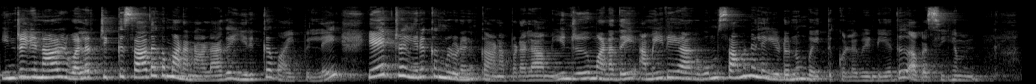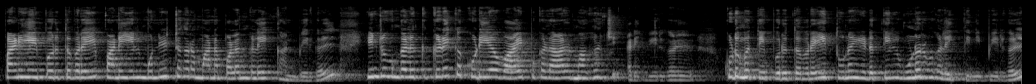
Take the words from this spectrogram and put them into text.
இன்றைய நாள் வளர்ச்சிக்கு சாதகமான நாளாக இருக்க வாய்ப்பில்லை. ஏற்ற இறக்கங்களுடன் காணப்படலாம். இன்று மனதை அமைதியாகவும் சமநிலையுடனும் வைத்துக்கொள்ள வேண்டியது அவசியம். பணியை பொறுத்தவரை பணியில் முன்னேற்றகரமான பலன்களை காண்பீர்கள். இன்று உங்களுக்கு கிடைக்கக்கூடிய வாய்ப்புகளால் மகிழ்ச்சி அடைவீர்கள். குடும்பத்தை பொறுத்தவரை துணை இடத்தில் உணர்வுகளை திணிப்பீர்கள்.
